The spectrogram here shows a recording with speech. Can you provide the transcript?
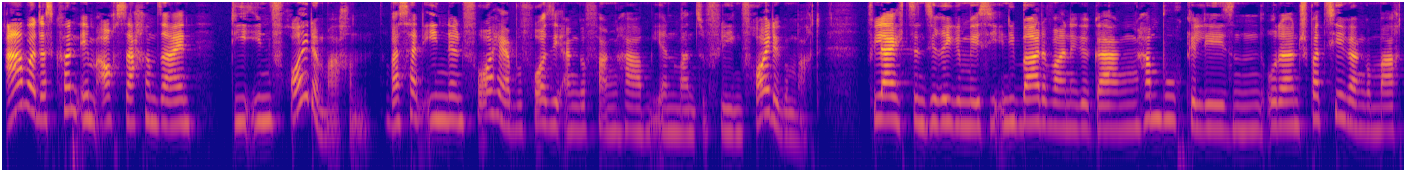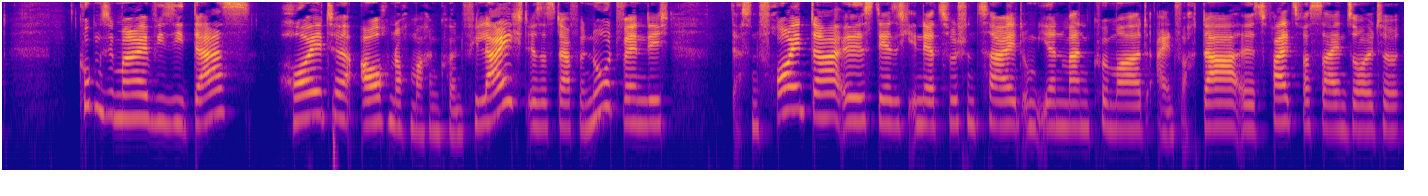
Aber das können eben auch Sachen sein, die Ihnen Freude machen. Was hat Ihnen denn vorher, bevor Sie angefangen haben, Ihren Mann zu pflegen, Freude gemacht? Vielleicht sind Sie regelmäßig in die Badewanne gegangen, haben Buch gelesen oder einen Spaziergang gemacht. Gucken Sie mal, wie Sie das heute auch noch machen können. Vielleicht ist es dafür notwendig, dass ein Freund da ist, der sich in der Zwischenzeit um ihren Mann kümmert, einfach da ist, falls was sein sollte,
